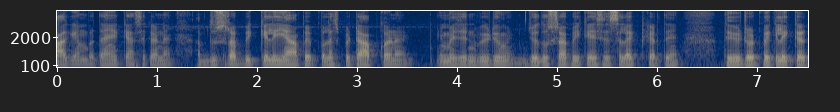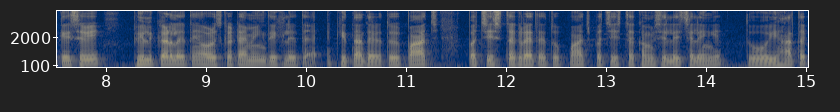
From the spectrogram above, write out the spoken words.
आगे हम बताएँगे कैसे करना है। अब दूसरा पिक के लिए यहाँ पे प्लस पे टैप करना है इमेजिन वीडियो में। जो दूसरा पिक कैसे सेलेक्ट करते हैं। थ्री डॉट पे क्लिक करके इसे भी फिल कर लेते हैं और इसका टाइमिंग देख लेते हैं कितना देर। तो पाँच पच्चीस तक रहता है तो पाँच पच्चीस तक हम इसे ले चलेंगे। तो यहाँ तक,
